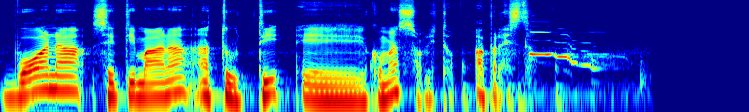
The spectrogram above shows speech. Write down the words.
Buona settimana a tutti e come al solito, a presto.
